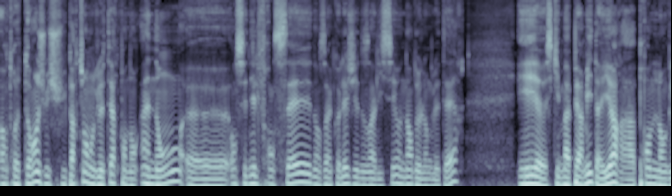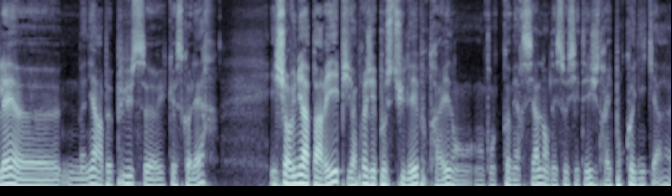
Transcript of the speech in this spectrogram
entre-temps, je, je suis parti en Angleterre pendant un an, euh, enseigner le français dans un collège et dans un lycée au nord de l'Angleterre. Et euh, ce qui m'a permis d'ailleurs à apprendre l'anglais euh, d'une manière un peu plus que scolaire. Et je suis revenu à Paris, puis après j'ai postulé pour travailler dans- en tant que commercial dans des sociétés. J'ai travaillé pour Konica, euh,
